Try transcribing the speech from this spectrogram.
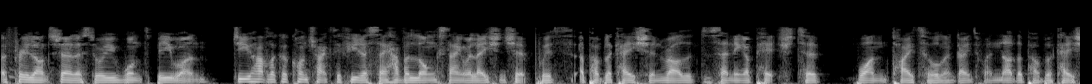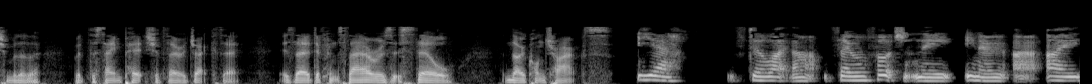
a freelance journalist or you want to be one, do you have like a contract if you let's say have a long standing relationship with a publication rather than sending a pitch to one title and going to another publication with a, with the same pitch if they reject it? Is there a difference there or is it still no contracts? Yeah, still like that. So unfortunately, you know, I, I,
